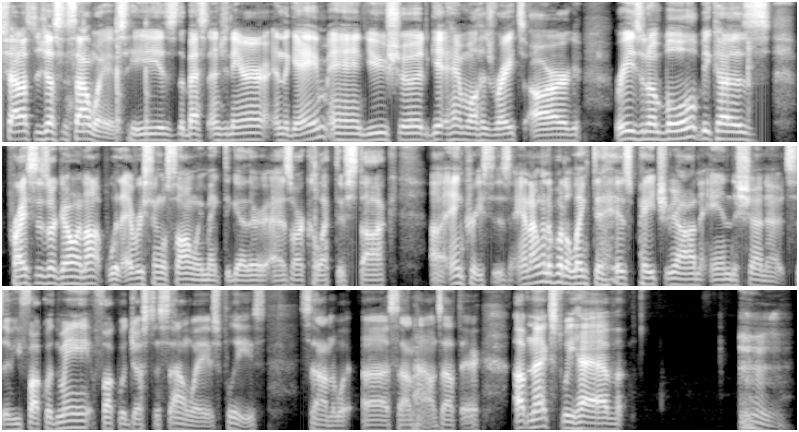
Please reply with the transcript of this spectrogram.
shout outs to Justin Soundwaves. He is the best engineer in the game, and you should get him while his rates are reasonable because prices are going up with every single song we make together as our collective stock uh, increases. And I'm going to put a link to his Patreon in the show notes. So if you fuck with me, fuck with Justin Soundwaves, please. Sound uh, Soundhounds out there. Up next, we have.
